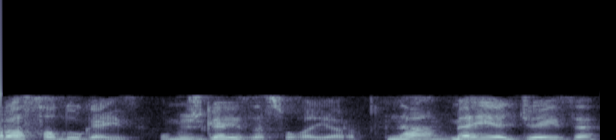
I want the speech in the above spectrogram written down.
رصدوا جايزة ومش جايزة صغيرة. نعم. ما هي الجائزة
